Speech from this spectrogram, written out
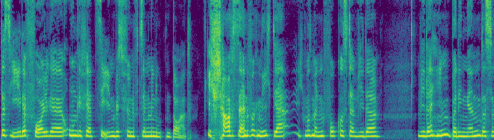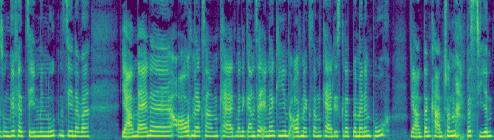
dass jede Folge ungefähr 10 bis 15 Minuten dauert. Ich schaffe es einfach nicht, ja. Ich muss meinen Fokus da wieder, wieder hinbringen, dass das ungefähr 10 Minuten sind, aber ja, meine Aufmerksamkeit, meine ganze Energie und Aufmerksamkeit ist gerade bei meinem Buch ja, und dann kann schon mal passieren,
